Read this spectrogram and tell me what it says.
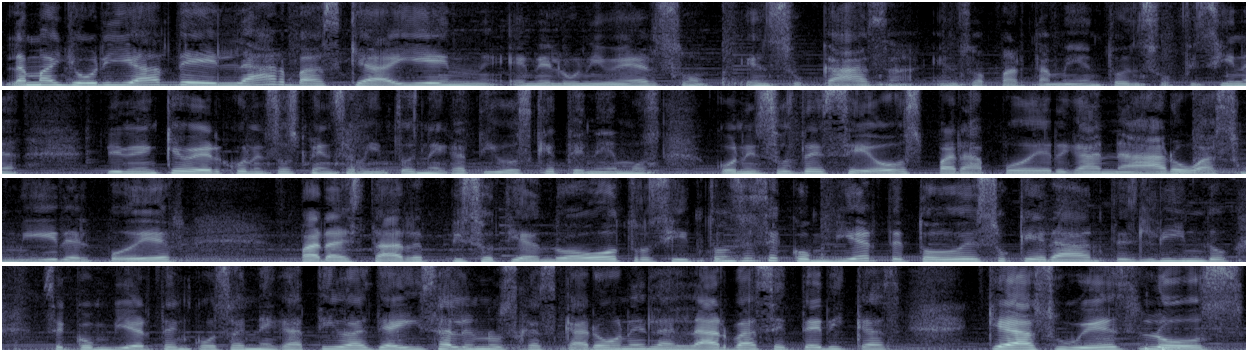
La mayoría de larvas que hay en, el universo, en su casa, en su apartamento, en su oficina, tienen que ver con esos pensamientos negativos que tenemos, con esos deseos para poder ganar o asumir el poder, para estar pisoteando a otros. Y entonces se convierte todo eso que era antes lindo, se convierte en cosas negativas. De ahí salen los cascarones, las larvas etéricas, que a su vez los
